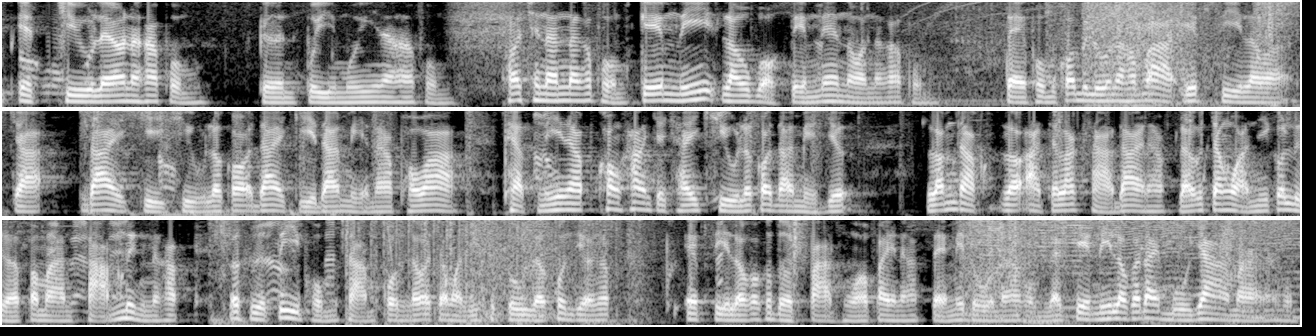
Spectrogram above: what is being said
11 คิวแล้วนะครับผม เกินปุยมุ้ยนะครับผม เพราะฉะนั้นนะครับผมเกมนี้เราบอกเต็มแน่นอนนะครับผม แต่ผมก็ไม่รู้นะครับว่า FC เราจะได้กี่คิวแล้วก็ได้กี่ดาเมจนะครับ เพราะว่าแพทนี้นะครับค่อนข้างจะใช้คิวแล้วก็ดาเมจเยอะลำดับเราอาจจะรักษาได้นะครับ แล้วจังหวะนี้ก็เหลือประมาณ 3-1 นะครับ ก็คือตี้ผม 3 คนแล้วจังหวะนี้ศัตรูเหลือคนเดียวครับ FC เราก็กระโดดปาดหัวไปนะครับ แต่ไม่โดนนะครับผม และเกมนี้เราก็ได้บูย่ามานะครับผม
